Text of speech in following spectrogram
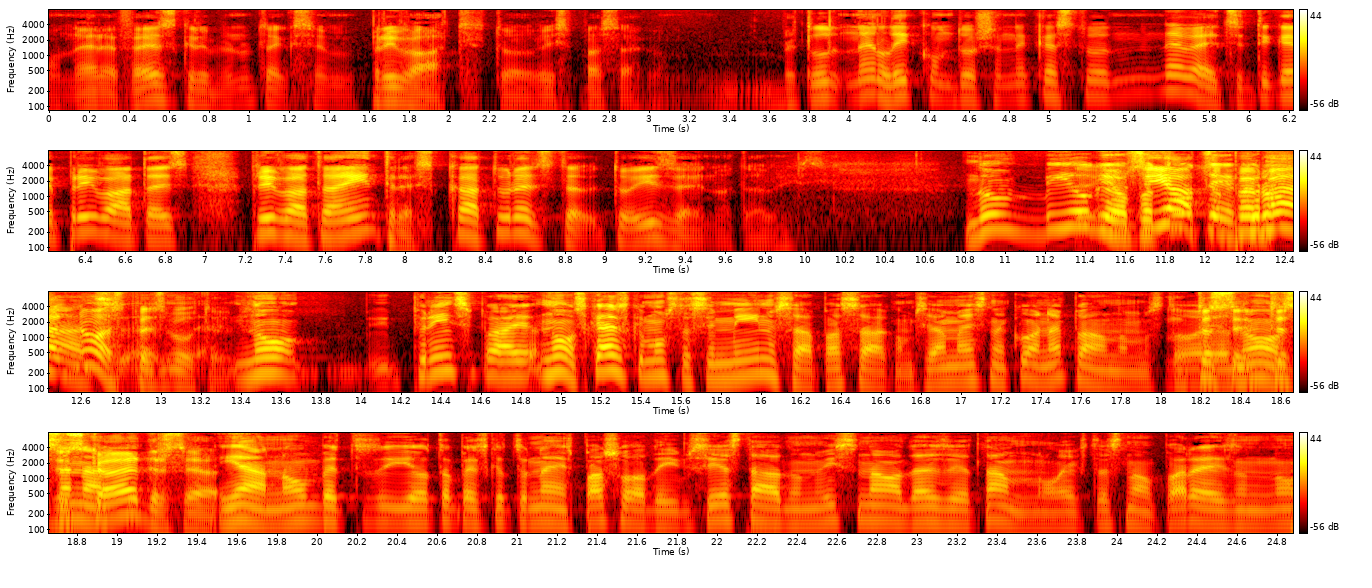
un RFS grib, nu, teiksim, privāti to visu pasākumu. Bet ne likumdošana nekas to neveicina, tikai privātais, privātā interese. Kā tu redzi to, to izēju no tā visa? Nu, ilgi jau jāceļ tiek runāts. pēc būtības. Nu, Principā, nu, skaidrs, ka mums tas ir mīnusā pasākums. Jā, mēs neko nepelnām uz to. Nu, tas jo, ir- tas ir skaidrs, jā. jā nu, bet jo tāpēc, ka tur neesi pašvaldības iestāde un visa nauda aiziet tam, man liekas, tas nav pareizi. Un, nu,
